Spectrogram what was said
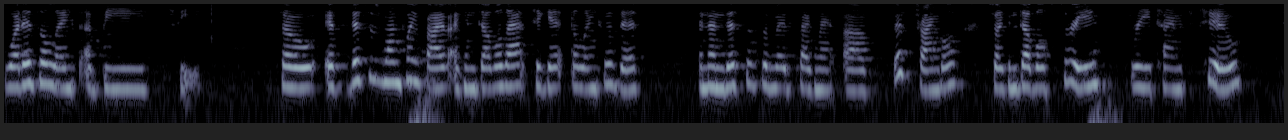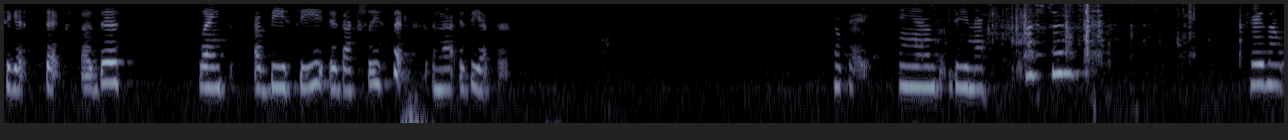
What is the length of BC? So if this is 1.5, I can double that to get the length of this. And then this is the mid segment of this triangle. So I can double 3, 3 times 2 to get 6. So this length of BC is actually 6, and that is the answer. Okay, and the next question. Okay, the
